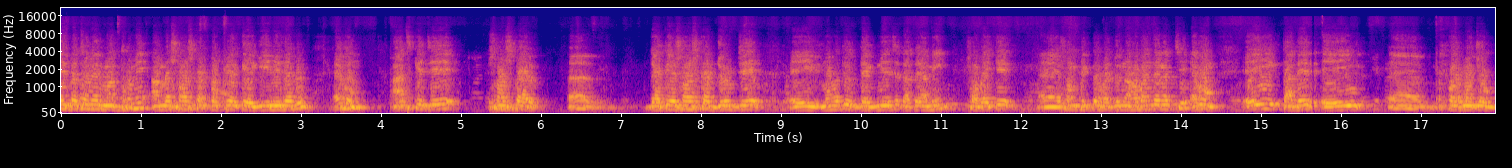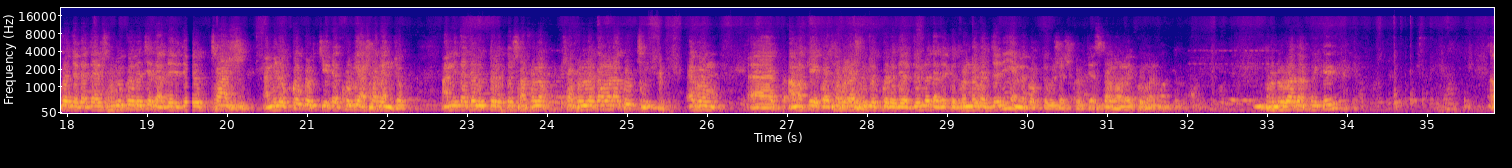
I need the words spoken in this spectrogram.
নির্বাচনের মাধ্যমে আমরা সংস্কার প্রক্রিয়াকে এগিয়ে নিয়ে যাব এবং আজকে যে সংস্কার জাতীয় সংস্কার জোট যে এই মহতি উদ্যোগ নিয়েছে, তাতে আমি সবাইকে সম্পৃক্ত হওয়ার জন্য আহ্বান জানাচ্ছি এবং এই তাদের এই কর্মযজ্ঞ যেটা তারা শুরু করেছে, তাদের যে উচ্ছ্বাস আমি লক্ষ্য করছি, এটা খুবই আশাব্যঞ্জক। আমি তাদের উত্তরোত্তর সাফল্য সাফল্য কামনা করছি এবং আমাকে কথা বলার সুযোগ করে দেওয়ার জন্য তাদেরকে ধন্যবাদ জানিয়ে আমি বক্তব্য শেষ করছি। আসসালামু আলাইকুম ধন্যবাদ আপনাকে।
